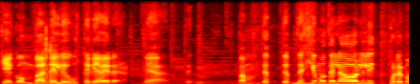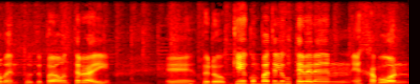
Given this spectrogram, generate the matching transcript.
qué combate le gustaría ver. Mira, dejemos de lado el Elite por el momento, después vamos a entrar ahí. Eh, pero, ¿qué combate le gustaría ver en, Japón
